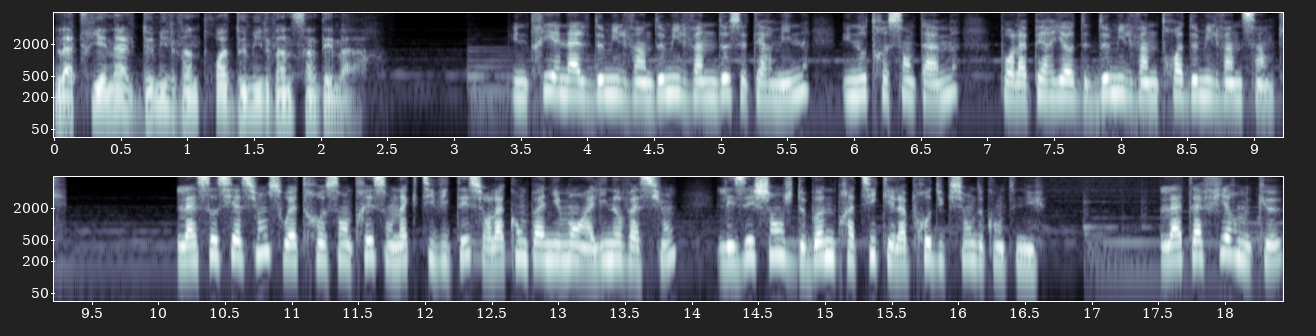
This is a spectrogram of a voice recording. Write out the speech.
La triennale 2023-2025 démarre. Une triennale 2020-2022 se termine, une autre s'entame, pour la période 2023-2025 l'association souhaite recentrer son activité sur l'accompagnement à l'innovation, les échanges de bonnes pratiques et la production de contenu. LAT affirme que,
